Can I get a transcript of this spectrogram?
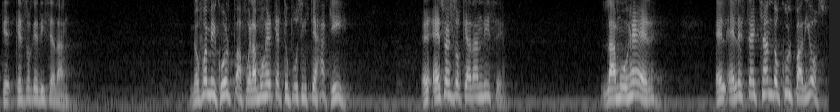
¿qué, qué es lo que dice Adán? No fue mi culpa, fue la mujer que tú pusiste aquí. E, eso es lo que Adán dice. La mujer Él, está echando culpa a Dios.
